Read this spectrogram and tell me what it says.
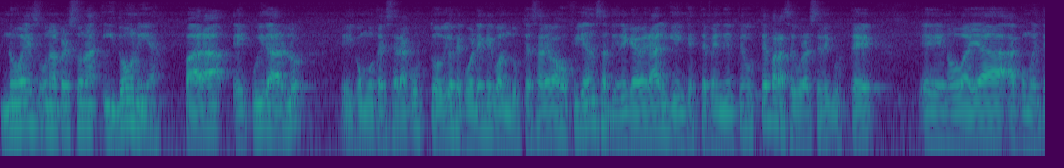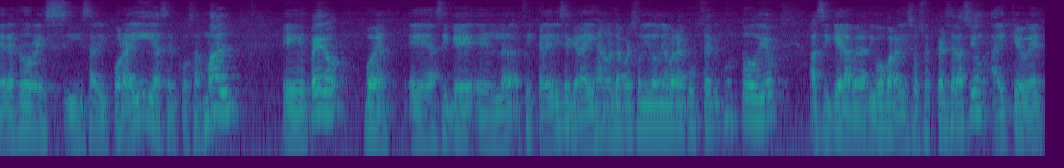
no es una persona idónea para cuidarlo eh, como tercera custodio. Recuerde que cuando usted sale bajo fianza tiene que haber alguien que esté pendiente de usted para asegurarse de que usted eh, no vaya a cometer errores y salir por ahí y hacer cosas mal. Eh, pero bueno, así que la fiscalía dice que la hija no es la persona idónea para usted custodio, así que el operativo paralizó su escarcelación. Hay que ver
